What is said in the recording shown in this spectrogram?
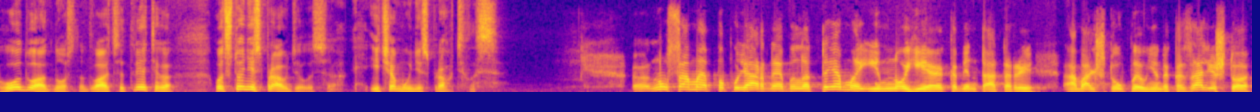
году адносна 23 вот што не спраўдзілася і чаму не спраўдзілася ну самая популярная была тэма і многія каментатары амаль што ўпэўнена казалі што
